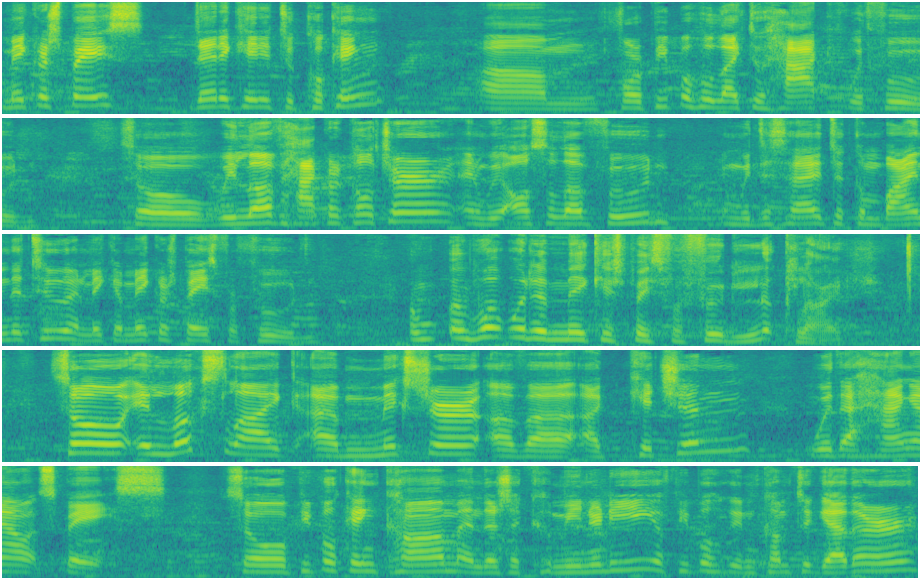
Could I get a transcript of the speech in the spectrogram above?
makerspace dedicated to cooking um, for people who like to hack with food. So we love hacker culture and we also love food, and we decided to combine the two and make a makerspace for food. And what would a makerspace for food look like? So it looks like a mixture of a, a kitchen with a hangout space. So people can come and there's a community of people who can come together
